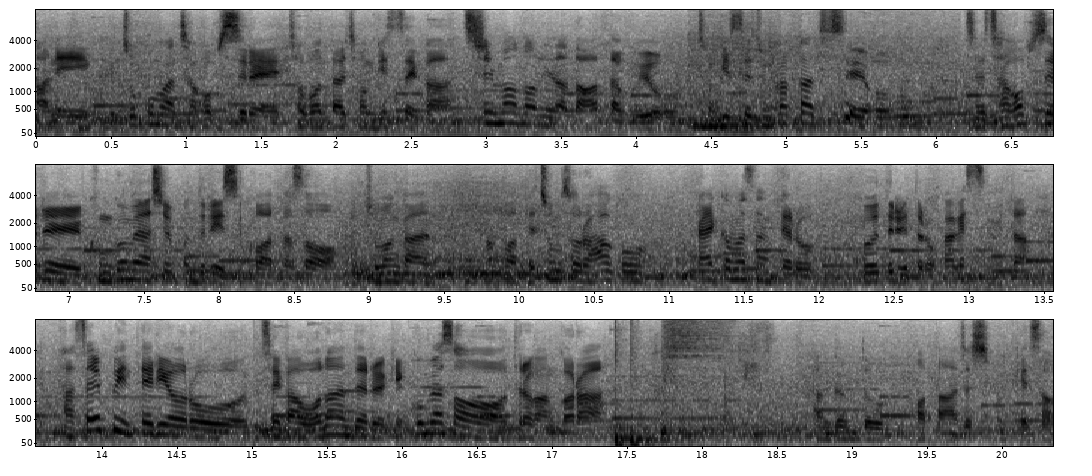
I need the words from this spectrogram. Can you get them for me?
아니 그 조그만 작업실에 저번 달 전기세가 7만 원이나 나왔다고요. 전기세 좀 깎아주세요. 제 작업실을 궁금해하실 분들이 있을 것 같아서 조만간 한번 대청소를 하고 깔끔한 상태로 보여드리도록 하겠습니다. 다 셀프 인테리어로 제가 원하는 대로 이렇게 꾸며서 들어간 거라 방금도 어떤 아저씨분께서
